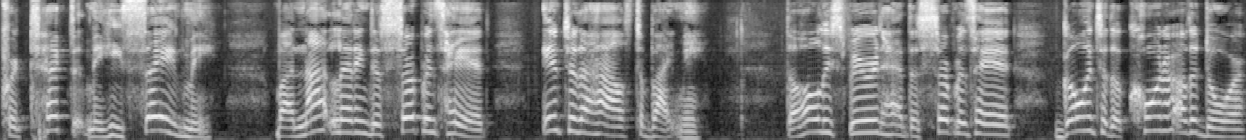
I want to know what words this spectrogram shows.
protected me, He saved me by not letting the serpent's head enter the house to bite me. The Holy Spirit had the serpent's head go into the corner of the door,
